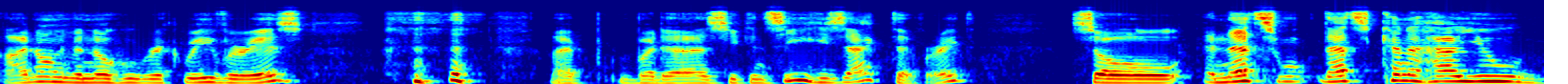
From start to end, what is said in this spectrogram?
I don't even know who Rick Weaver is. I, but as you can see he's active right? So and that's that's kind of how you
